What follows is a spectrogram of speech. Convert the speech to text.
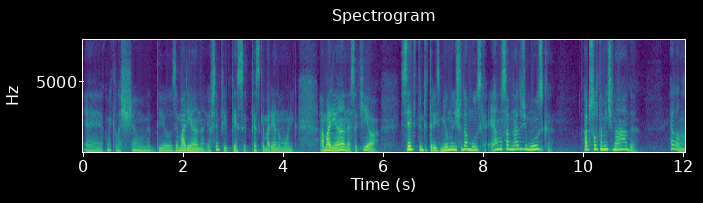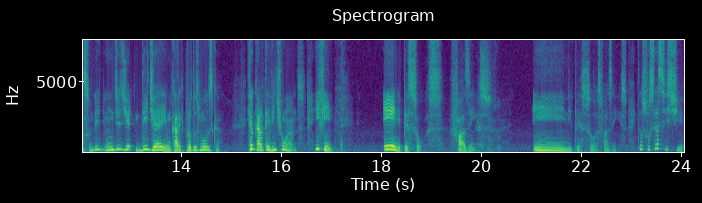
É, como é que ela chama, meu Deus? É Mariana. Eu sempre penso, penso que é Mariana Mônica. A Mariana, essa aqui, ó, 133 mil no nicho da música. Ela não sabe nada de música. Absolutamente nada. Ela lança um, um DJ, DJ, um cara que produz música. E o cara tem 21 anos. Enfim, N pessoas fazem isso. N pessoas fazem isso. Então, se você assistir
